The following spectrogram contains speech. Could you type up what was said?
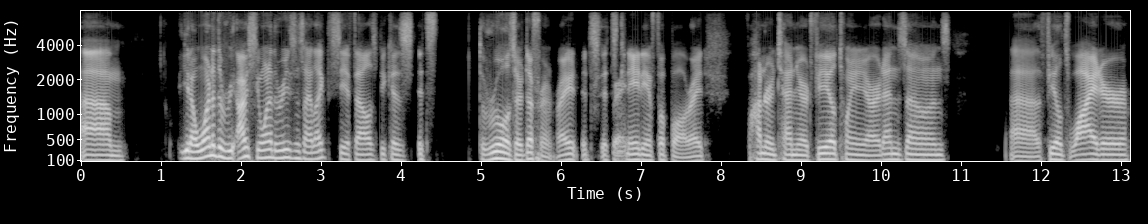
Um, you know one of the re- obviously one of the reasons i like the cfl is because it's the rules are different right it's it's Right. canadian football right 110 yard field 20 yard end zones uh, the field's wider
